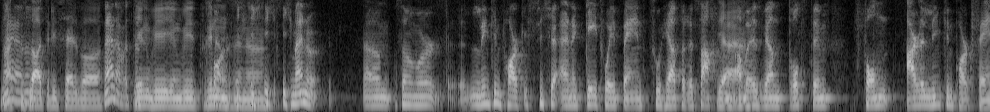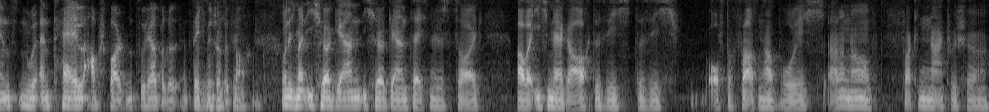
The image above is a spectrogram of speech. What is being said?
Meistens nein, Leute, die selber nein, irgendwie, irgendwie drinnen sind. Ich, ja. ich, ich, meine, ähm, sagen wir mal, Linkin Park ist sicher eine Gateway-Band zu härtere Sachen, ja, ja. aber es werden trotzdem von allen Linkin Park-Fans nur ein Teil abspalten zu härtere, technischere Sachen. Und ich meine, ich höre gern, hör gern technisches Zeug. Aber ich merke auch, dass ich, dass ich oft auch Phasen habe, wo ich, I don't know, fucking Nightwish höre.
